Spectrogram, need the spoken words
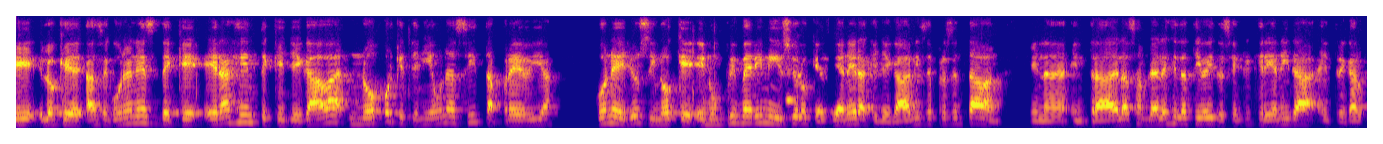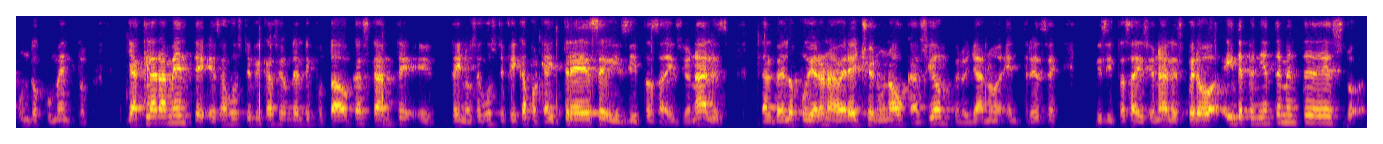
y lo que aseguran es de que era gente que llegaba no porque tenía una cita previa con ellos, sino que en un primer inicio lo que hacían era que llegaban y se presentaban en la entrada de la Asamblea Legislativa y decían que querían ir a entregar un documento. Ya claramente esa justificación del diputado Cascante eh, no se justifica porque hay 13 visitas adicionales. Tal vez lo pudieron haber hecho en una ocasión, pero ya no en 13 visitas adicionales. Pero independientemente de esto,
